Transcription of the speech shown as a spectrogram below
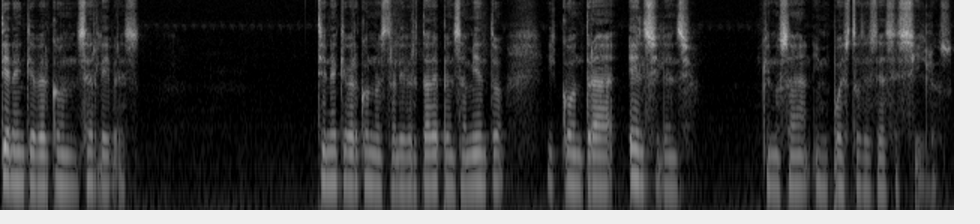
Tienen que ver con ser libres. Tiene que ver con nuestra libertad de pensamiento y contra el silencio que nos han impuesto desde hace siglos.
